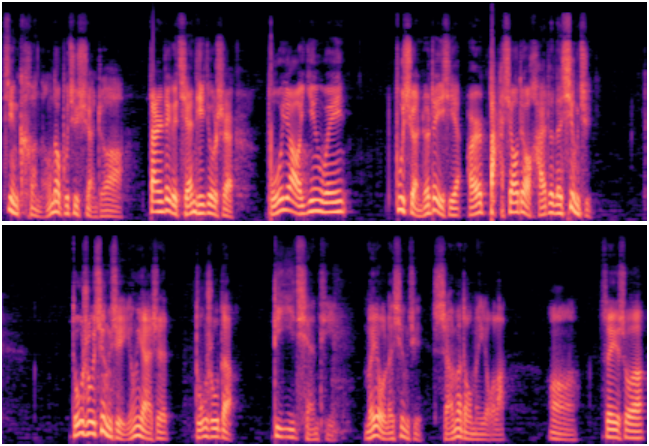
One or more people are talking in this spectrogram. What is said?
尽可能的不去选择啊，但是这个前提就是不要因为不选择这些而打消掉孩子的兴趣。读书兴趣永远是读书的第一前提，没有了兴趣，什么都没有了啊。所以说。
